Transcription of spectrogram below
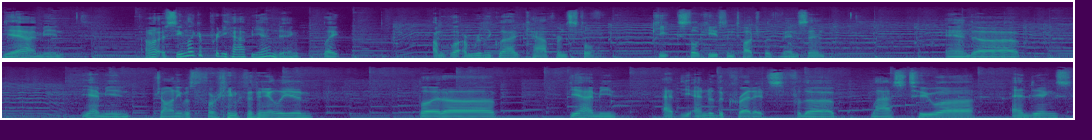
yeah, I mean, I don't know. It seemed like a pretty happy ending. Like, I'm gl- I'm really glad Catherine still keep still keeps in touch with Vincent. And uh, yeah, I mean, Johnny was flirting with an alien. But uh, yeah, I mean, at the end of the credits for the last two uh, endings,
